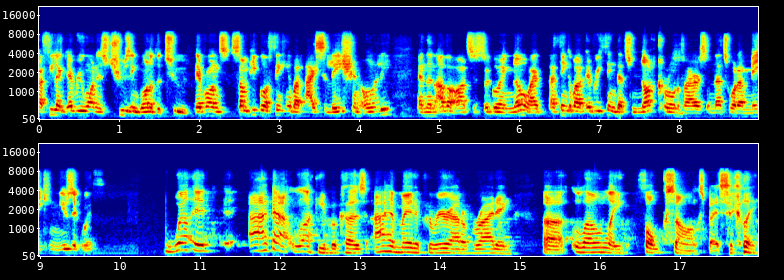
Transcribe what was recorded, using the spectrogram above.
I feel like everyone is choosing one of the two. Everyone's some people are thinking about isolation only and then other artists are going no I, I think about everything that's not coronavirus and that's what i'm making music with. Well it i got lucky because i have made a career out of writing uh, lonely folk songs, basically.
